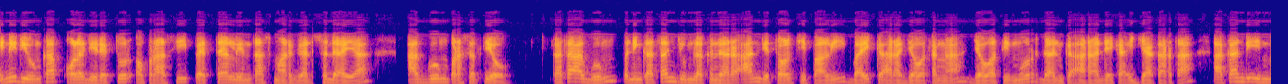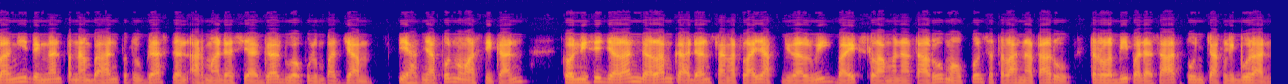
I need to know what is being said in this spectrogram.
Ini diungkap oleh Direktur Operasi PT Lintas Marga Sedaya, Agung Prasetyo. Kata Agung, peningkatan jumlah kendaraan di tol Cipali baik ke arah Jawa Tengah, Jawa Timur, dan ke arah DKI Jakarta akan diimbangi dengan penambahan petugas dan armada siaga 24 jam. Pihaknya pun memastikan Kondisi jalan dalam keadaan sangat layak dilalui baik selama Nataru maupun setelah Nataru, terlebih pada saat puncak liburan.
